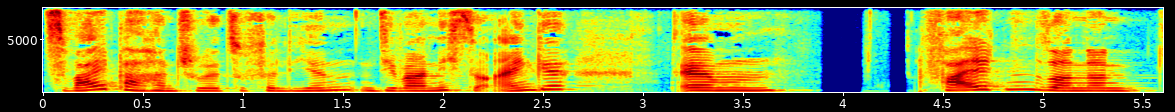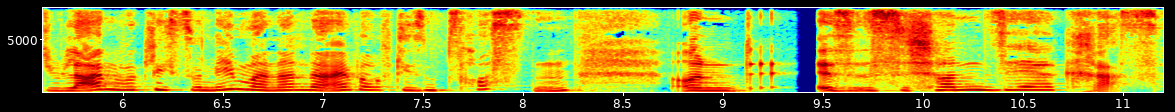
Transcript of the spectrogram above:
zwei Paar Handschuhe zu verlieren, die war nicht so einge... Ähm, Falten, sondern die lagen wirklich so nebeneinander einfach auf diesem Pfosten. Und es ist schon sehr krass.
